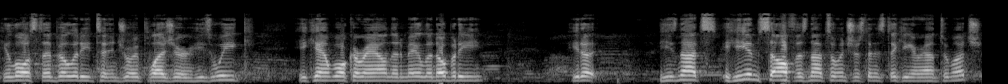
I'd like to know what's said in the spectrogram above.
He lost the ability to enjoy pleasure. He's weak. He can't walk around. And Mela, nobody he he's not he himself is not so interested in sticking around too much,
